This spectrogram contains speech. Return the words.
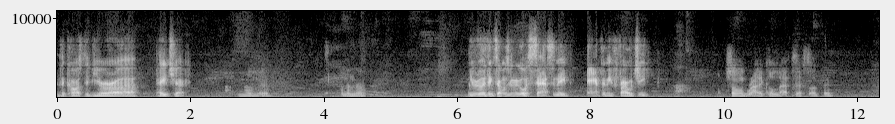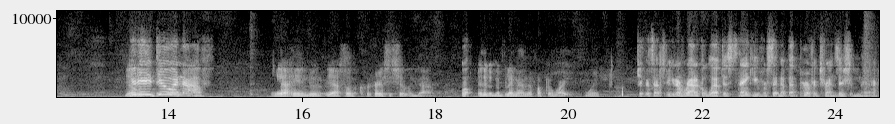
the cost of your uh, paycheck? no man I don't know You really think someone's gonna go assassinate Anthony Fauci? some radical left or something you didn't we- do enough. yeah he didn't do yeah some crazy shit like that Well- and they're gonna blame it on the fucking right wing Check this out. Speaking of radical leftists, thank you for setting up that perfect transition there.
